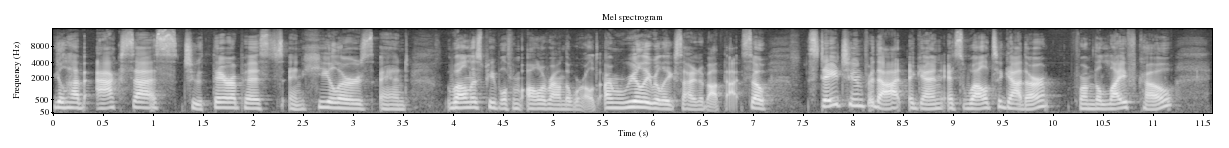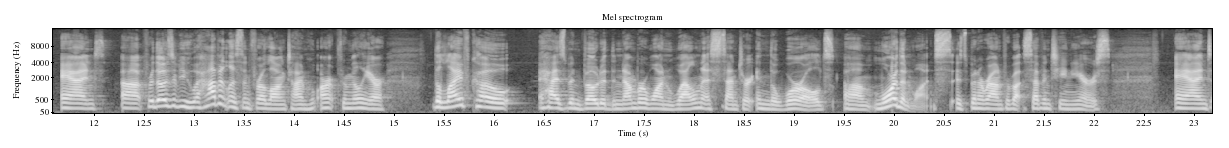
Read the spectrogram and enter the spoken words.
You'll have access to therapists and healers and wellness people from all around the world. I'm really, really excited about that. So stay tuned for that. Again, it's Well Together from the Life Co. And uh, for those of you who haven't listened for a long time, who aren't familiar, the Life Co has been voted the number one wellness center in the world um, more than once. It's been around for about 17 years. And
